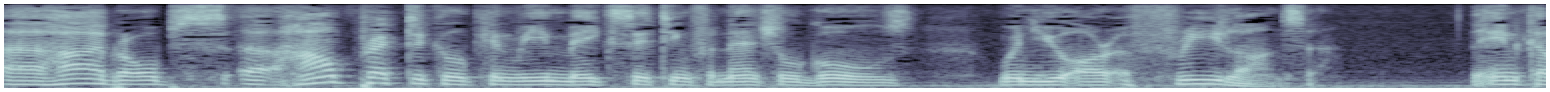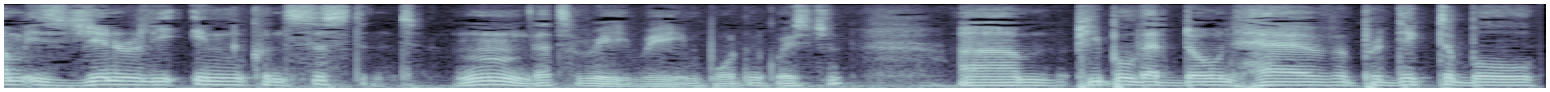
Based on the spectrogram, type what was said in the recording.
uh, Hi, Braops. Uh, how practical can we make setting financial goals when you are a freelancer? The income is generally inconsistent. Mm, that's a very, very important question. Um, people that don't have a predictable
